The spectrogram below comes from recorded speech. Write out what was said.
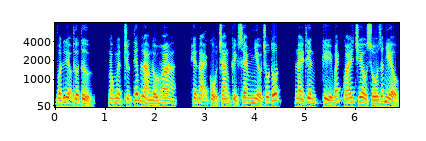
Vật liệu thừa tử, Ngọc Nguyệt trực tiếp làm đầu hoa, hiện đại cổ trang kịch xem nhiều chỗ tốt, này thiên kỳ bách quái chiêu số rất nhiều.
